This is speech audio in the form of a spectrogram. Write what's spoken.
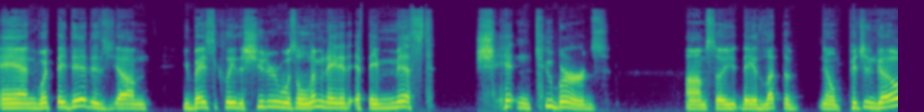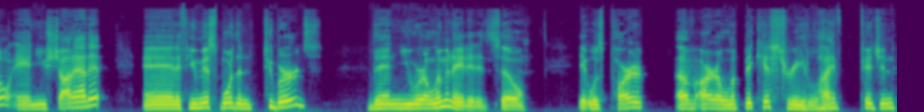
And what they did is, um, you basically the shooter was eliminated if they missed hitting two birds um, so you, they had let the you know pigeon go, and you shot at it, and if you missed more than two birds, then you were eliminated. And so it was part of our Olympic history, live pigeon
